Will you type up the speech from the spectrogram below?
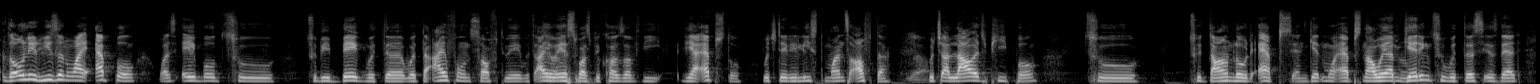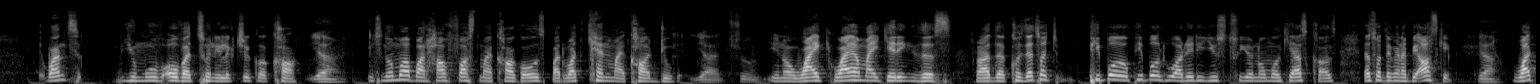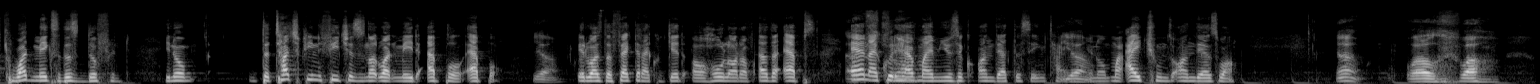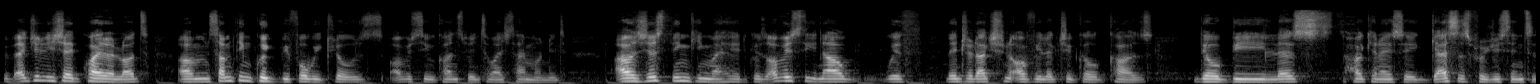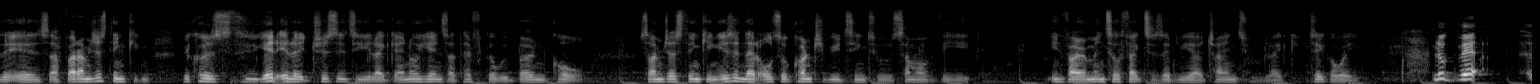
the only reason why apple was able to to be big with the with the iphone software with ios was because of the their app store which they released months after Yeah. which allowed people to to download apps and get more apps now where i'm getting to with this is that once you move over to an electrical car Yeah. it's no more about how fast my car goes but what can my car do Yeah. True. you know why why am i getting this rather because that's what people people who are already used to your normal gas cars that's what they're going to be asking Yeah. what what makes this different you know the touchscreen features is not what made apple apple Yeah. it was the fact that i could get a whole lot of other apps and i could true. have my music on there at the same time Yeah. you know my itunes on there as well Yeah. Well, wow. We've actually shared quite a lot. Um, something quick before we close. Obviously, we can't spend too much time on it. I was just thinking in my head because obviously now with the introduction of electrical cars, there will be less. How can I say gases produced into the air and stuff. But I'm just thinking because to get electricity, like I know here in South Africa we burn coal. So I'm just thinking, isn't that also contributing to some of the environmental factors that we are trying to like take away. look there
